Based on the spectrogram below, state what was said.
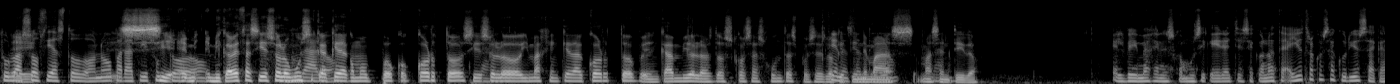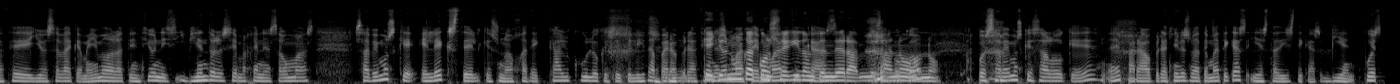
Tú lo eh, asocias todo, ¿no? Para ti es sí, un en, mi- todo. en mi cabeza si es solo música Claro. queda como un poco corto, si es solo imagen queda corto, pero en cambio las dos cosas juntas pues es lo Tiene que tiene sentido, más, más claro. sentido. El ve imágenes con música y se conoce. Hay otra cosa curiosa que hace Joseba que me ha llamado la atención y, viendo las imágenes aún más, sabemos que el Excel, que es una hoja de cálculo que se utiliza para Sí. operaciones Que yo nunca he conseguido matemáticas, entender, a- o sea, no, no. Pues sabemos que es algo que es ¿eh? para operaciones matemáticas y estadísticas. Bien, pues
